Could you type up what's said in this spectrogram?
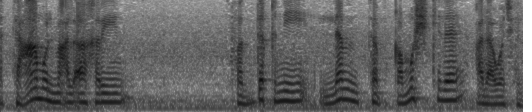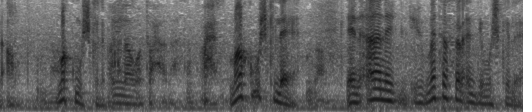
التعامل مع الآخرين صدقني لم تبقى مشكلة على وجه الأرض. ماكو مشكلة بعد. إلا وتحل أحسن. ماكو مشكلة. لأن أنا متى تصير عندي مشكلة؟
